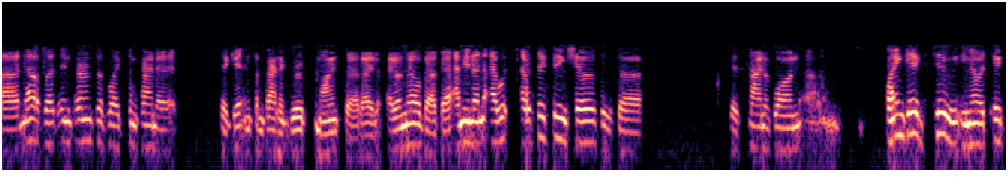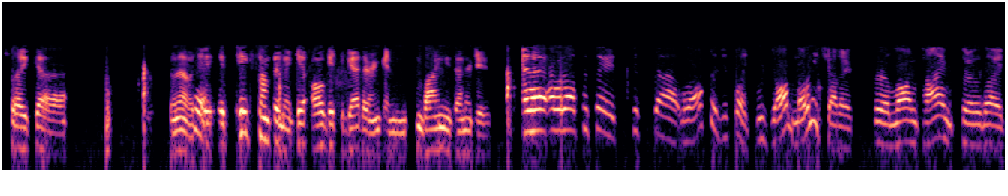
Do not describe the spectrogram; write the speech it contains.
uh, no, but in terms of like some kind of to get in some kind of group mindset, I I don't know about that. I mean, I, I would I would say seeing shows is uh is kind of one. Um, playing gigs too, you know, it takes like uh I don't know, it, it, it takes something to get all get together and, and combine these energies. And I, I would also say it's just uh we're also just like we've all known each other for a long time, so like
